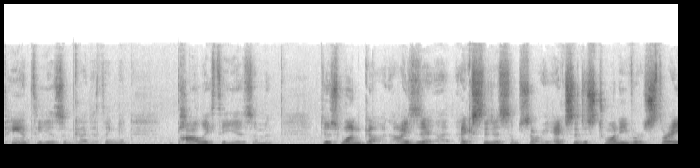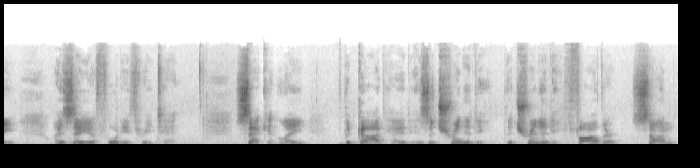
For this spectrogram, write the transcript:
pantheism kind of thing and polytheism. And there's one God. Isaiah, Exodus, I'm sorry, Exodus 20 verse 3, Isaiah 43:10. Secondly, the Godhead is a Trinity. The Trinity, Father, Son,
